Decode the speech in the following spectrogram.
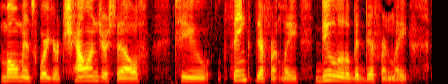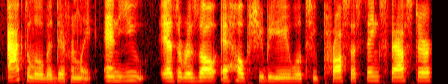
moments where you challenge yourself to think differently, do a little bit differently. act a little bit differently and you as a result, it helps you be able to process things faster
